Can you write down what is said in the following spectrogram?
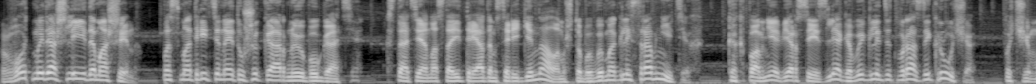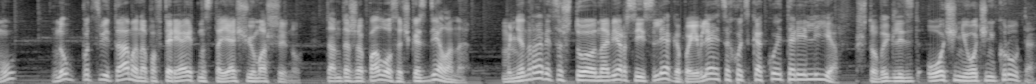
Вот мы дошли и до машин. Посмотрите на эту шикарную Бугатти. Кстати, она стоит рядом с оригиналом, чтобы вы могли сравнить их. Как по мне, версия из Лего выглядит в разы круче. Почему? Ну, по цветам она повторяет настоящую машину. Там даже полосочка сделана. Мне нравится, что на версии с Лего появляется хоть какой-то рельеф, что выглядит очень и очень круто.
